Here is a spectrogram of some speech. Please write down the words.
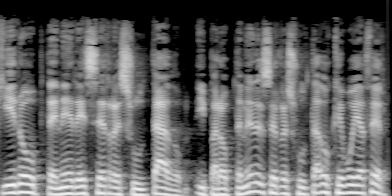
Quiero obtener ese resultado y para obtener ese resultado, ¿qué voy a hacer?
